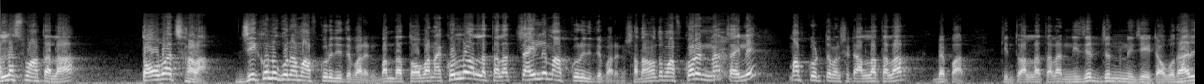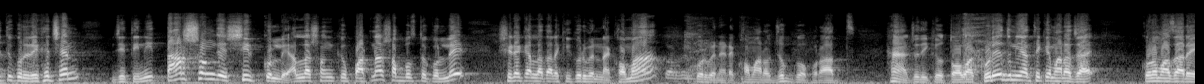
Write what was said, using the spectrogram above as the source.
আল্লাহ সুবহানাহু তাআলা তওবা ছাড়া যে কোনো গুনাহ মাফ করে দিতে পারেন। বান্দা তওবা না করলেও আল্লাহ তাআলা চাইলে মাফ করে দিতে পারেন। সাধারণত মাফ করেন না, চাইলে মাফ করতে পারেন, সেটা আল্লাহ তাআলার ব্যাপার। কিন্তু আল্লাহ তালা নিজের জন্য নিজে এটা অবধারিত করে রেখেছেন যে তিনি তার সঙ্গে শিরক করলে আল্লাহর সঙ্গে কেউ পার্টনার সাব্যস্ত করলে সেটাকে আল্লাহ তালা কি করবেন না? ক্ষমা করবেন এটা ক্ষমার অযোগ্য অপরাধ। হ্যাঁ যদি কেউ তবা করে দুনিয়া থেকে মারা যায় কোনো মাজারে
